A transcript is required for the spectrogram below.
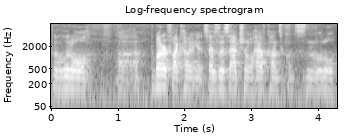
the little uh, the butterfly coming in says this action will have consequences in the little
